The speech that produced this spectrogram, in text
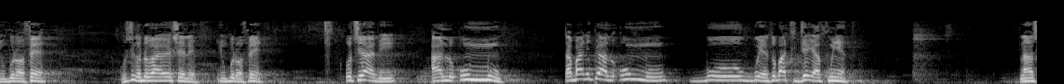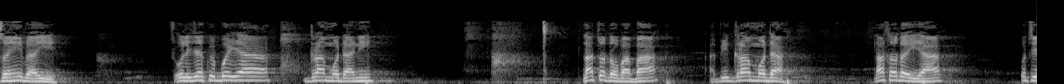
ìgbùdọ̀ fẹ́. Òsìkò tó bá rẹ̀ ṣẹlẹ̀ ìgbùdọ̀ fẹ́. Ó tí àbí al'ummu. Tàbá ní pé al'ummu gbogbo èèyàn tó bá ti jẹ́ ìyà fún yàn. Láńsọ yìí báyìí. Ó lè grandmother ni. Látọ̀dọ̀ bàbá àbí grandmother látọ̀dọ̀ ìyá ó ti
